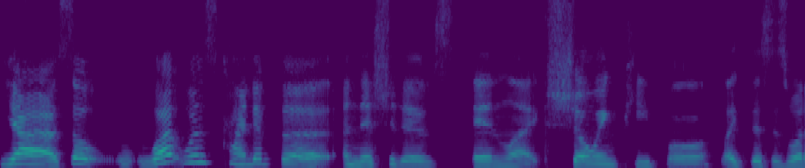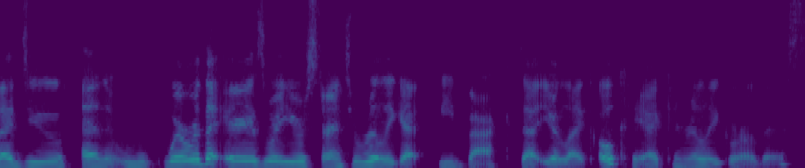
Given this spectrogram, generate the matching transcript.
Yeah. So what was kind of the initiatives in like showing people like this is what I do and where were the areas where you were starting to really get feedback that you're like, okay, I can really grow this?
